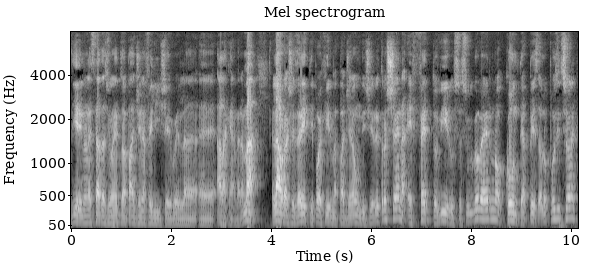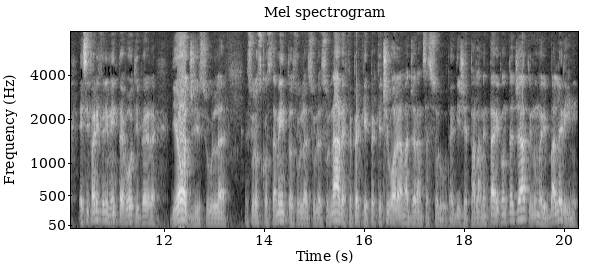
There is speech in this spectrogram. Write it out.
ieri non è stata sicuramente una pagina felice quella eh, alla Camera, ma Laura Cesaretti poi firma pagina 11 in retroscena, effetto virus sul governo, Conte appeso all'opposizione e si fa riferimento ai voti per, di oggi sul, sullo scostamento sul, sul, sul, Nadef, perché? Perché ci vuole la maggioranza assoluta e dice parlamentari contagiati, numeri ballerini,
